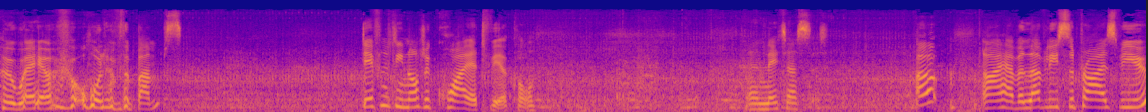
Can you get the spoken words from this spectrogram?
her way over all of the bumps. Definitely not a quiet vehicle. And let us. Oh, I have a lovely surprise for you.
